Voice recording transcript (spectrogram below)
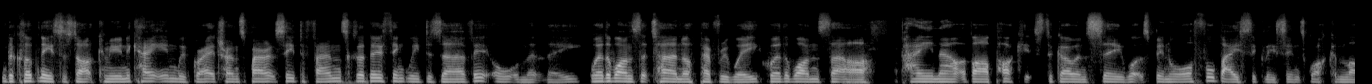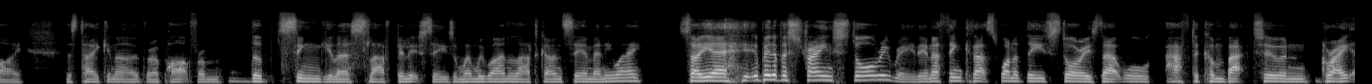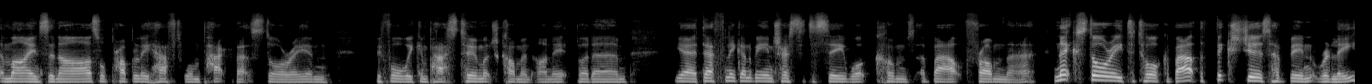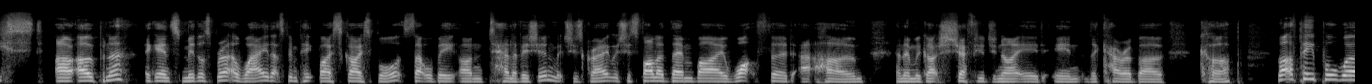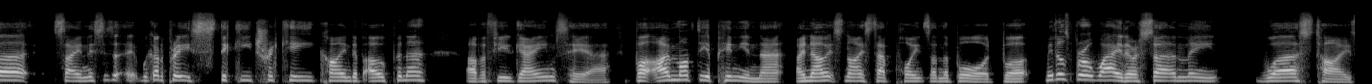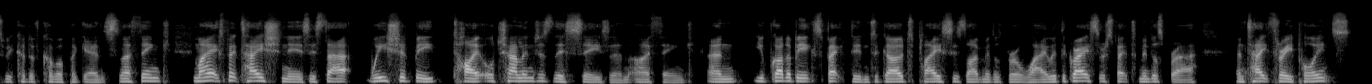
the club needs to start communicating with greater transparency to fans because I do think we deserve it ultimately. We're the ones that turn up every week. We're the ones that are paying out of our pockets to go and see what's been awful basically since Kwok Lai has taken over, apart from the singular Slav Bilic season when we weren't allowed to go and see him anyway. So yeah, a bit of a strange story, really, and I think that's one of these stories that we'll have to come back to, and greater minds than ours will probably have to unpack that story, and before we can pass too much comment on it. But um, yeah, definitely going to be interested to see what comes about from that. Next story to talk about the fixtures have been released. Our opener against Middlesbrough away, that's been picked by Sky Sports. That will be on television, which is great, which is followed then by Watford at home. And then we got Sheffield United in the Carabao Cup. A lot of people were saying this is a, we've got a pretty sticky, tricky kind of opener of a few games here. But I'm of the opinion that I know it's nice to have points on the board, but Middlesbrough away, there are certainly worse ties we could have come up against. And I think my expectation is is that we should be title challengers this season, I think. And you've got to be expecting to go to places like Middlesbrough away with the greatest respect to Middlesbrough and take three points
